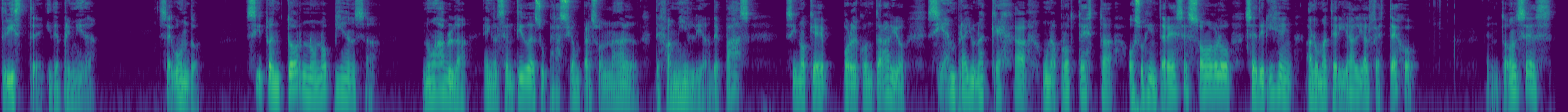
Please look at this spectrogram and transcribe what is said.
triste y deprimida. Segundo, si tu entorno no piensa, no habla en el sentido de superación personal, de familia, de paz, sino que, por el contrario, siempre hay una queja, una protesta o sus intereses solo se dirigen a lo material y al festejo. Entonces,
